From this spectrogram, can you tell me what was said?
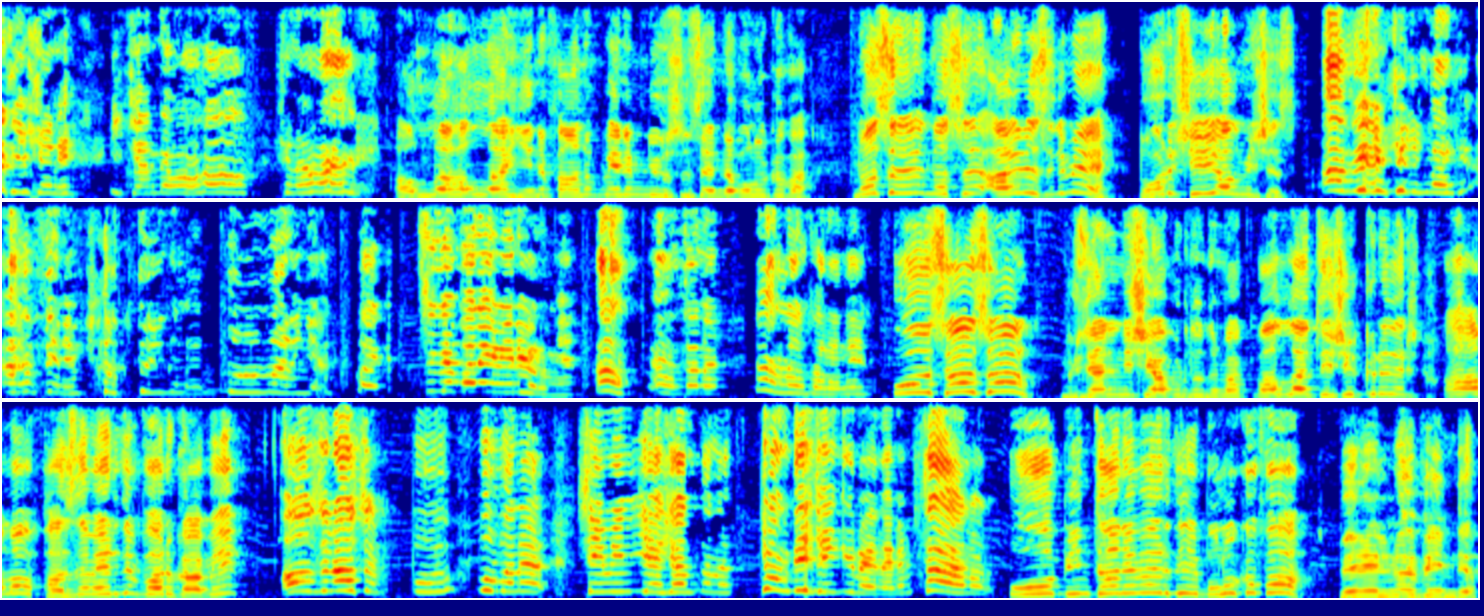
atayım şöyle. İçeride oha şuna bak. Allah Allah yeni fanuk benim diyorsun sen de balo kafa. Nasıl nasıl aynısı değil mi? Doğru şeyi almışız. Aferin çocuklar aferin çok duygulandım var ya. Bak size parayı veriyorum ya. Al al sana al lan paranı. Oo sağ ol, sağ ol. Güzelmiş ya burada durmak. Vallahi teşekkür ederiz. Aa, ama fazla verdin Faruk abi. Olsun olsun bu, bu bana sevinci yaşattınız. Çok teşekkür ederim sağ olun. Oo bin tane verdi balo kafa. Ver elini öpeyim diyor.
